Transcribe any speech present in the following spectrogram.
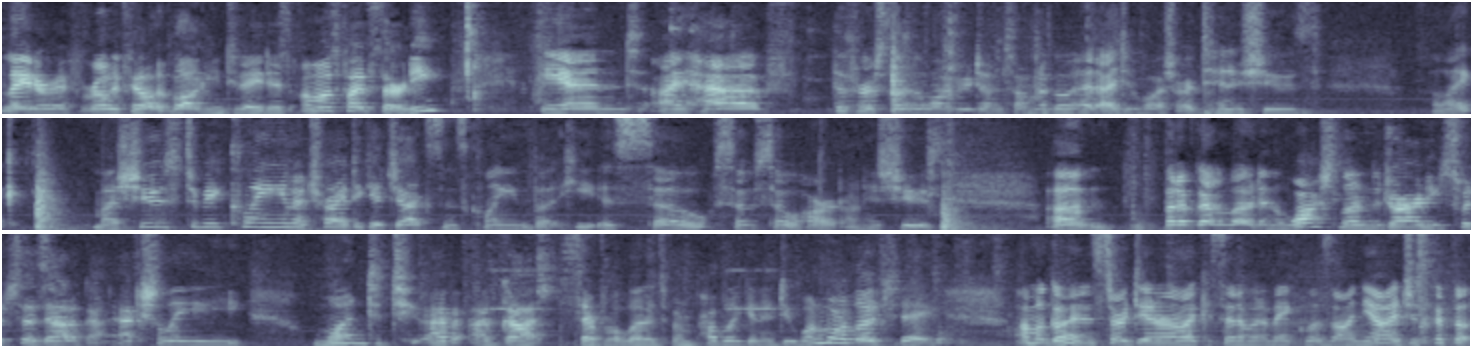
later. I really failed at vlogging today. It is almost 5:30, and I have the first load of laundry done. So I'm gonna go ahead. I did wash our tennis shoes. I like my shoes to be clean. I tried to get Jackson's clean, but he is so, so, so hard on his shoes. Um, but I've got a load in the wash, load in the dryer. I need to switch those out. I've got actually one to two. I've, I've got several loads, but I'm probably going to do one more load today. I'm going to go ahead and start dinner. Like I said, I'm going to make lasagna. I just got the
